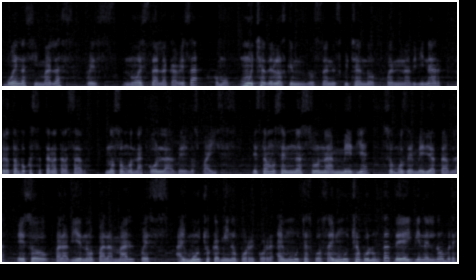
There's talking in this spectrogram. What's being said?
buenas y malas, pues no está a la cabeza, como muchos de los que nos están escuchando pueden adivinar, pero tampoco está tan atrasado. No somos la cola de los países. Estamos en una zona media, somos de media tabla. Eso para bien o para mal, pues hay mucho camino por recorrer, hay muchas cosas, hay mucha voluntad, de ahí viene el nombre,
